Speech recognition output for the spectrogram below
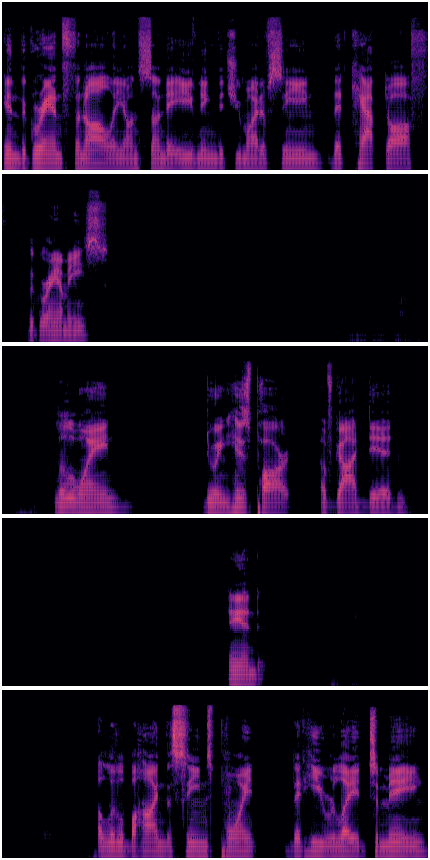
in the grand finale on Sunday evening that you might have seen that capped off the Grammys. Lil Wayne doing his part of God Did. And a little behind the scenes point that he relayed to me.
